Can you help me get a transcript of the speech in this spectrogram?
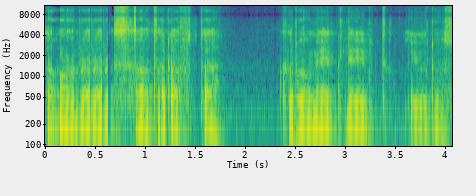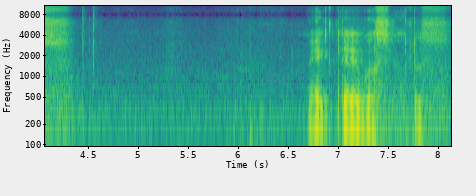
Sonra sağ tarafta Chrome ekleyip tıklıyoruz. Ekleye basıyoruz.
